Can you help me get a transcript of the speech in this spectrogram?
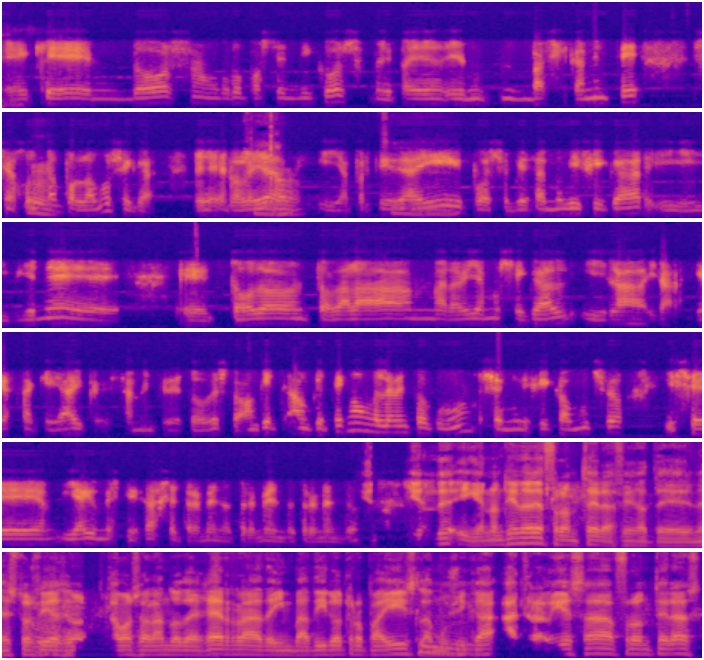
eh, que dos grupos étnicos eh, eh, básicamente se juntan por la música eh, en realidad. Claro. y a partir Sí. de ahí pues se empieza a modificar y viene eh, todo toda la maravilla musical y la, y la riqueza que hay precisamente de todo esto. Aunque aunque tenga un elemento común se modifica mucho y se y hay un mestizaje tremendo tremendo tremendo. Y que no entiende de fronteras, fíjate, en estos días en los que estamos hablando de guerra, de invadir otro país, la Mm. música atraviesa fronteras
